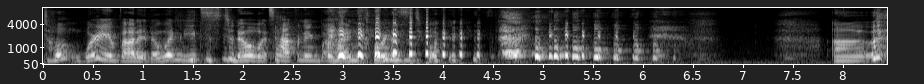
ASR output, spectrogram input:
Don't worry about it. No one needs to know what's happening behind closed doors. uh,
